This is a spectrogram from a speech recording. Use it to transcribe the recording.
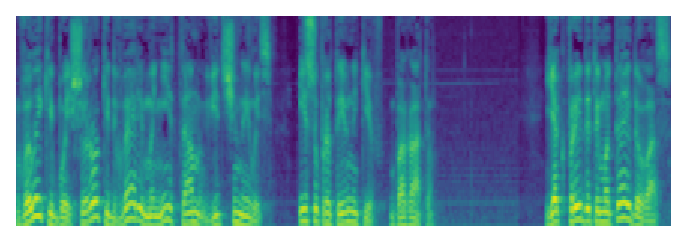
Великі бо й широкі двері мені там відчинились, і супротивників багато. Як прийде Тимотей до вас,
